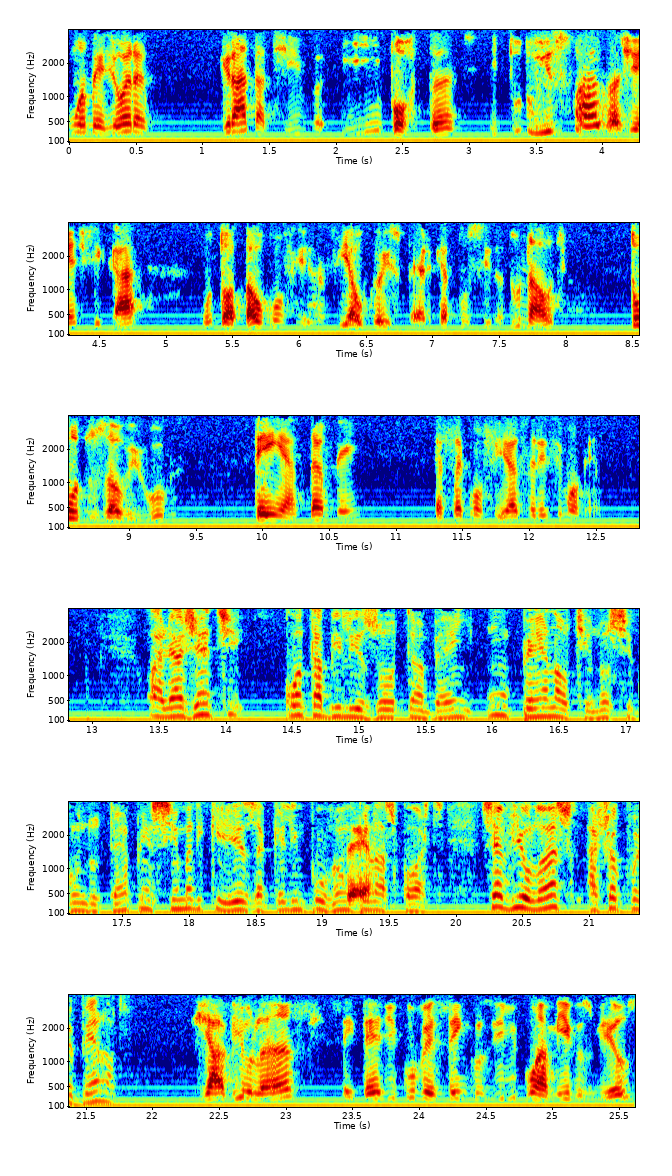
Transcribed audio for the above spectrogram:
uma melhora gradativa e importante. E tudo isso faz a gente ficar com total confiança. E é o que eu espero que a torcida do Náutico, todos os alvirrubros, tenha também essa confiança nesse momento. Olha, a gente contabilizou também um pênalti no segundo tempo em cima de Chiesa, aquele empurrão certo. pelas costas. Você viu o lance? Achou que foi pênalti? Já vi o lance, você entende? Conversei inclusive com amigos meus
